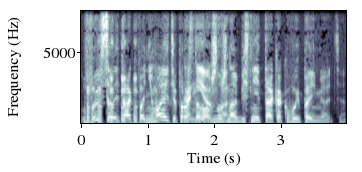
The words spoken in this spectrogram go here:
вы все и так понимаете, просто вам нужно объяснить так, как вы поймете.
